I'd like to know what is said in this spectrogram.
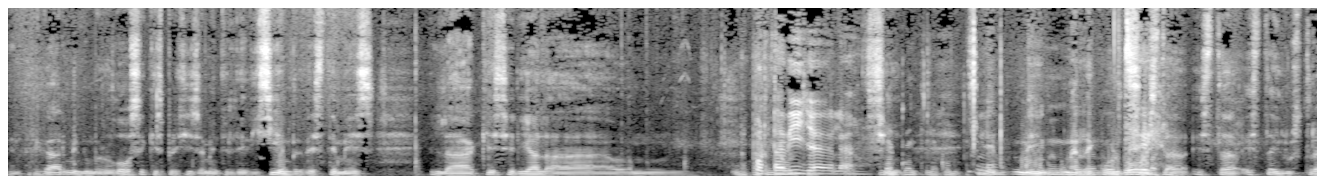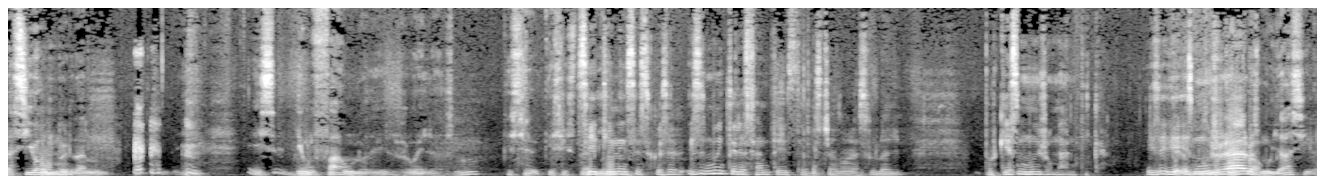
entregarme, el número 12, que es precisamente el de diciembre de este mes, la que sería la... Um, portadilla la, me, recordó esta, esta, esta ilustración verdad es de un fauno de ruelas no que se, que se está sí tiene esas cosas es muy interesante esta ilustradora Zulay porque es muy romántica es, muy raro. Es muy ácido.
